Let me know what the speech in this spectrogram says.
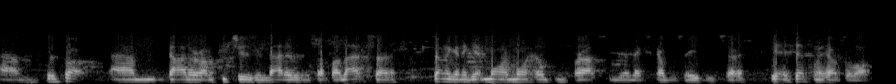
um, we've got um, data on pitches and batters and stuff like that. So it's only going to get more and more helpful for us in the next couple of seasons. So yeah, it definitely helps a lot.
